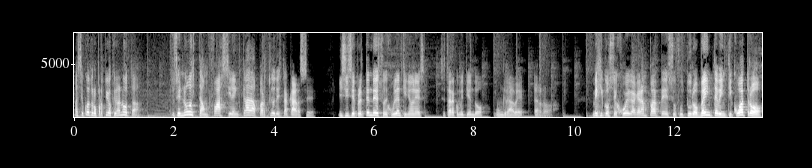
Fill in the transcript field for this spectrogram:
hace cuatro partidos que no anota. Entonces no es tan fácil en cada partido destacarse. Y si se pretende eso de Julián Quiñones, se estará cometiendo un grave error. México se juega gran parte de su futuro 2024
